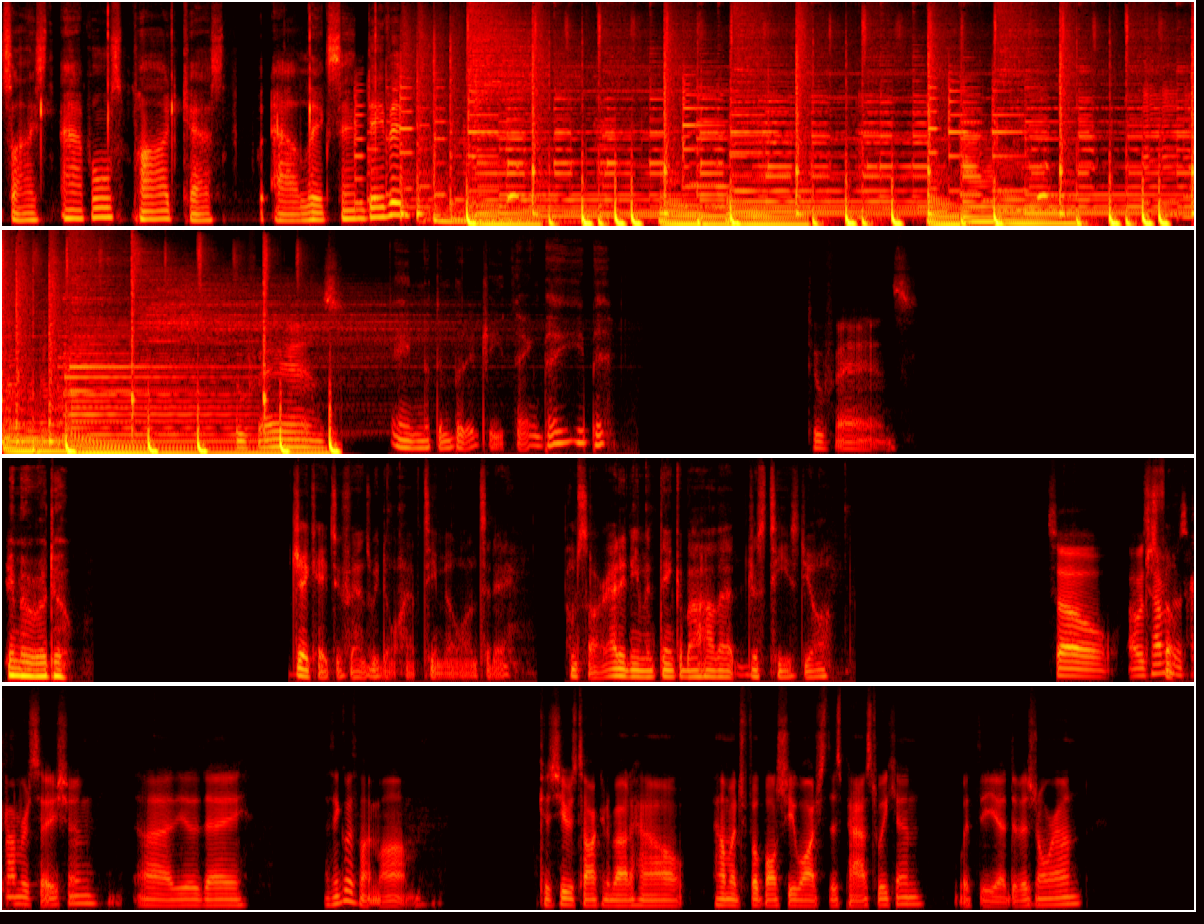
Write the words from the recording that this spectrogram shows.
Sliced Apples podcast with Alex and David. Two fans. Ain't nothing but a G thing, baby. Two fans. Emerado. JK two fans, we don't have T Mill on today. I'm sorry. I didn't even think about how that just teased y'all. So I was Just having felt- this conversation uh, the other day, I think with my mom, because she was talking about how how much football she watched this past weekend with the uh, divisional round,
